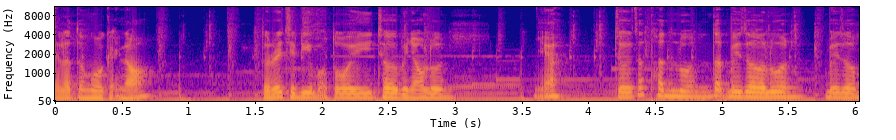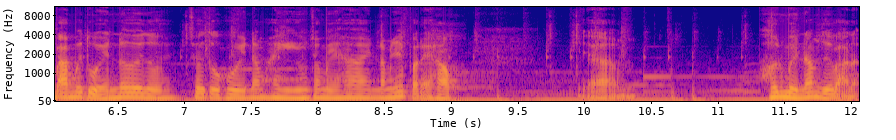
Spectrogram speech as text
thế là tôi ngồi cạnh nó từ đấy trở đi bọn tôi chơi với nhau luôn. Nhé chơi rất thân luôn rất bây giờ luôn. Bây giờ 30 tuổi đến nơi rồi chơi từ hồi năm 2012 năm nhất vào đại học. Yeah. hơn 10 năm rồi bạn ạ.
